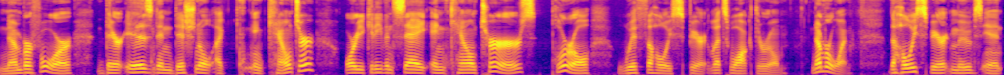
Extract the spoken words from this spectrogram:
Number four, there is an additional encounter, or you could even say encounters, plural, with the Holy Spirit. Let's walk through them. Number one, the Holy Spirit moves in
